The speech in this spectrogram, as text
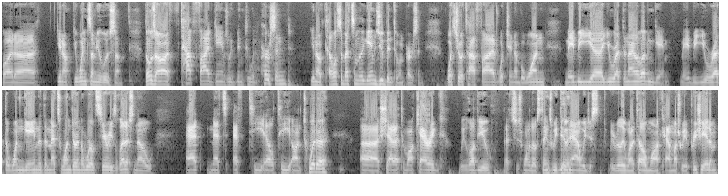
But uh, you know, you win some, you lose some. Those are our top five games we've been to in person. You know, tell us about some of the games you've been to in person. What's your top five? What's your number one? Maybe uh, you were at the 9 11 game. Maybe you were at the one game that the Mets won during the World Series. Let us know at Mets FTLT on Twitter. Uh, shout out to Marc Carig. We love you. That's just one of those things we do now. We just we really want to tell Mark how much we appreciate him.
